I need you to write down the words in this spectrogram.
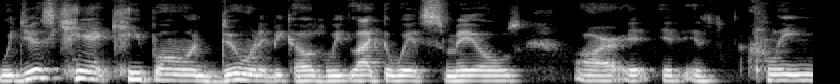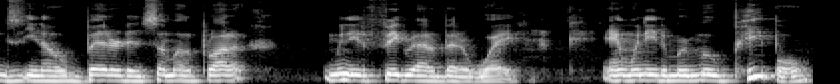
we just can't keep on doing it because we like the way it smells or it, it, it cleans, you know, better than some other product. We need to figure out a better way. And we need to remove people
